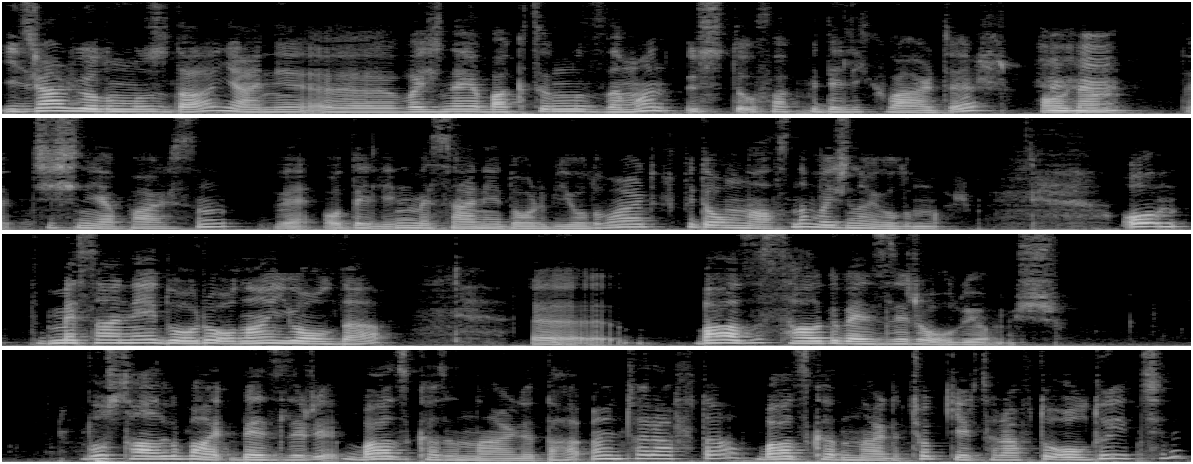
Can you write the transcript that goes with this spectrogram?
İdrar yolumuzda yani e, vajinaya baktığımız zaman üstte ufak bir delik vardır. Oradan çişini yaparsın ve o deliğin mesaneye doğru bir yolu vardır. Bir de onun altında vajina yolun var. O mesaneye doğru olan yolda e, bazı salgı bezleri oluyormuş. Bu salgı bezleri bazı kadınlarda daha ön tarafta, bazı kadınlarda çok geri tarafta olduğu için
